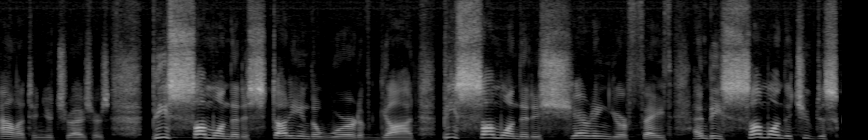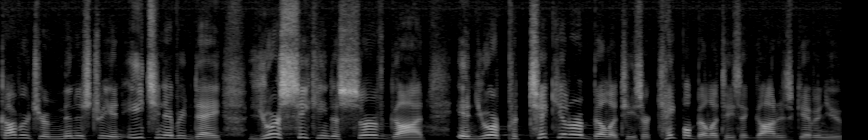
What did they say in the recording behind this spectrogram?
talent, and your treasures. Be someone that is studying the Word of God. Be someone that is sharing your faith. And be someone that you've discovered your ministry, and each and every day you're seeking to serve God in your particular abilities or capabilities that God has given you.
